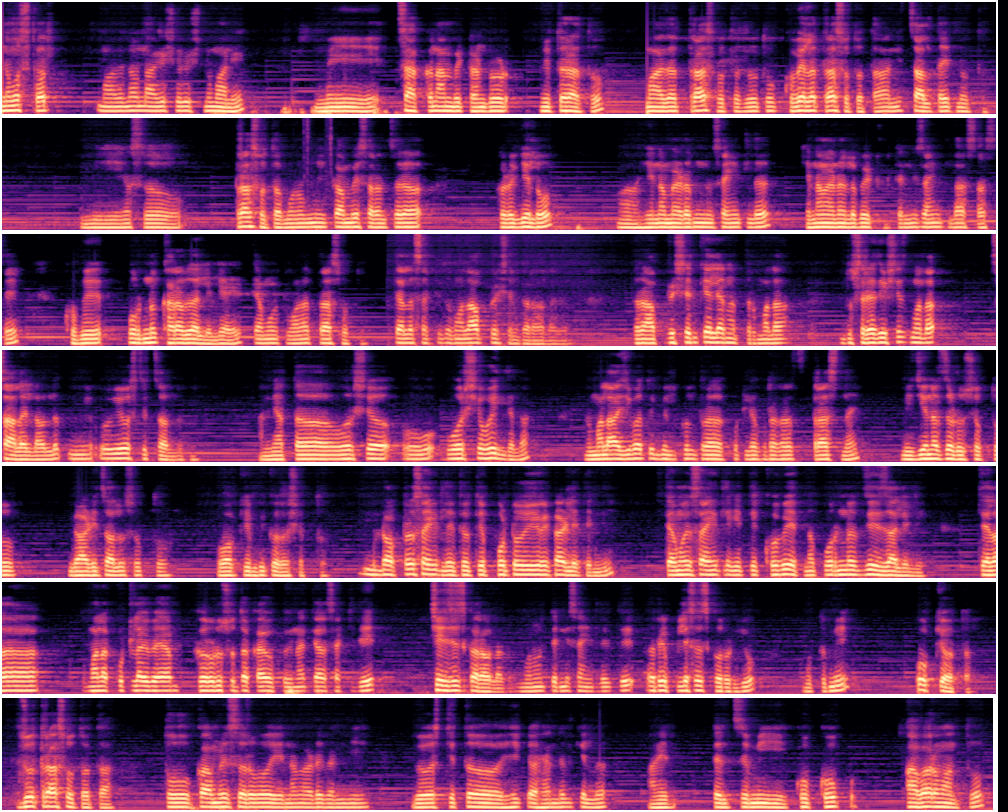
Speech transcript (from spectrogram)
नमस्कार. माझं नाव नागेश्वर विष्णू माने. मी चाकण आंबेठाण रोड इथं राहतो. माझा त्रास होता जो तो खुब्याला त्रास होत होता आणि चालता येत नव्हतं. मी असं त्रास होता म्हणून मी कांबे सरांच्याकडे गेलो. हिना मॅडमने सांगितलं हिना मॅडमला भेटलो. त्यांनी सांगितलं असं असं खुबे पूर्ण खराब झालेले आहेत त्यामुळे तुम्हाला त्रास होतो. त्यासाठी तुम्हाला ऑपरेशन करावं लागेल. तर ऑपरेशन केल्यानंतर मला दुसऱ्या दिवशीच मला चालायला लावलं. मी व्यवस्थित चाललो मी. आणि आता वर्ष व- वर्ष होईल त्याला. मला अजिबात बिलकुल त्रा कुठल्या प्रकारचा त्रास नाही. मी जिना चढू शकतो गाडी चालू शकतो वॉकिंग बी करू शकतो. डॉक्टर सांगितले तर ते फोटो वगैरे काढले त्यांनी. त्यामध्ये सांगितले की ते खूप आहेत ना पूर्ण जे झालेली. त्याला तुम्हाला कुठला व्यायाम करून सुद्धा काय उपयोग नाही. त्यासाठी ते चेंजेस करावं लागेल. म्हणून त्यांनी सांगितलं ते रिप्लेसच करून घेऊ. मग तुम्ही ओके होता. जो त्रास होत होता तो कांबळे सर्व येना मॅडम यांनी व्यवस्थित हे हँडल केलं आणि त्यांचं मी खूप खूप आभार मानतो.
